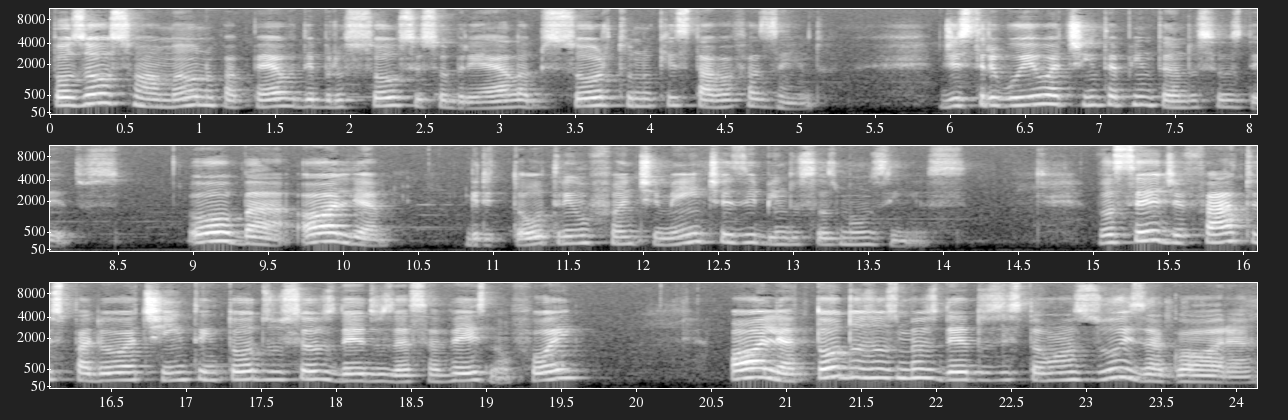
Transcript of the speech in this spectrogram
Pousou sua mão no papel e debruçou-se sobre ela, absorto no que estava fazendo. Distribuiu a tinta pintando seus dedos. Oba, olha! gritou triunfantemente, exibindo suas mãozinhas. Você de fato espalhou a tinta em todos os seus dedos dessa vez, não foi? Olha, todos os meus dedos estão azuis agora,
